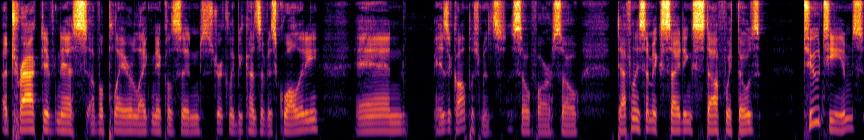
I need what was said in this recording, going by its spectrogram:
attractiveness of a player like Nicholson strictly because of his quality and his accomplishments so far. So definitely some exciting stuff with those two teams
